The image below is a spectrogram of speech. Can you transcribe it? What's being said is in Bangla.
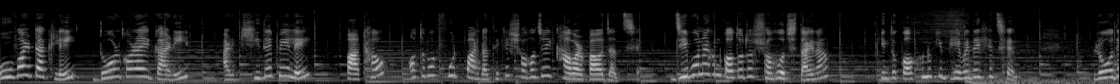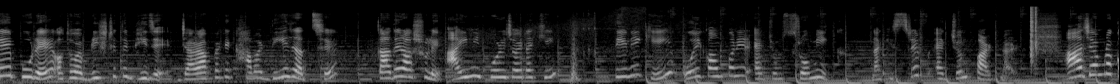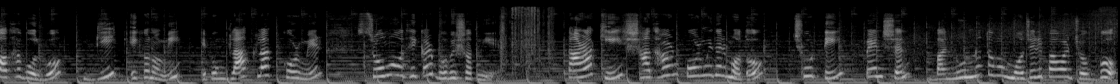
উবার ডাকলেই দৌড় করায় গাড়ি আর খিদে পেলেই পাঠাও অথবা ফুড পান্ডা থেকে সহজেই খাবার পাওয়া যাচ্ছে। জীবন এখন কতটা সহজ, তাই না? কিন্তু কখনো কি ভেবে দেখেছেন? রোদে, পুড়ে অথবা বৃষ্টিতে ভিজে যারা আপনাকে খাবার দিয়ে যাচ্ছে, তাদের আসলে আইনি পরিচয়টা কি? তিনি কি ওই কোম্পানির একজন শ্রমিক, নাকি স্রেফ একজন পার্টনার? আজ আমরা কথা বলব গিগ ইকোনমি এবং লাখ লাখ কর্মীর শ্রম অধিকার ভবিষ্যৎ নিয়ে। তারা কি সাধারণ কর্মীদের মতো ছুটি, পেনশন বা ন্যূনতম মজুরি পাওয়ার যোগ্য?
